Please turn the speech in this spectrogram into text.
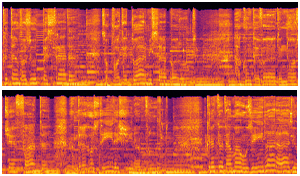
Că te-am văzut pe stradă Sau poate doar mi s-a părut. Acum te văd în orice fată Îndrăgostit deși n-am vrut. Cred că te-am auzit la radio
